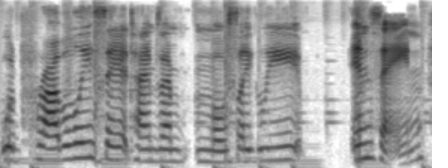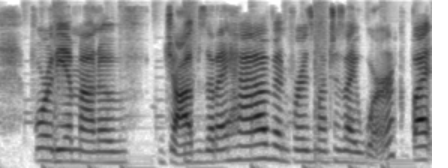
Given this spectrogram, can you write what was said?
would probably say at times I'm most likely insane for the amount of jobs that I have and for as much as I work, but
